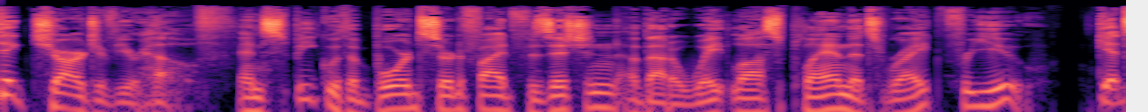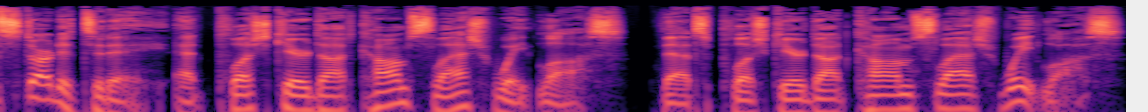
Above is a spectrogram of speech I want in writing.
Take charge of your health and speak with a board-certified physician about a weight loss plan that's right for you. Get started today at plushcare.com slash weight loss. That's plushcare.com slash weight loss.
